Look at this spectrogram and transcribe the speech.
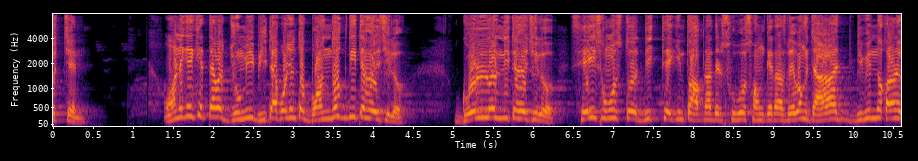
হচ্ছেন। অনেকের ক্ষেত্রে আবার জমি, ভিটা পর্যন্ত বন্ধক দিতে হয়েছিল। গোল্ড লোন নিতে হয়েছিল। সেই সমস্ত দিক থেকে কিন্তু আপনাদের শুভ সংকেত আসবে এবং যারা বিভিন্ন কারণে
